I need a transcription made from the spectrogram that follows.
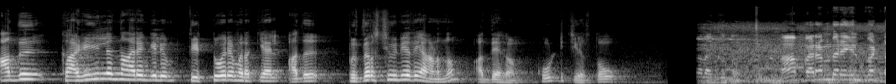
അത് കഴിയില്ലെന്നാരെങ്കിലും തിട്ടൂരമിറക്കിയാൽ അത് പിതൃശൂന്യതയാണെന്നും അദ്ദേഹം കൂട്ടിച്ചേർത്തു. ആ പരമ്പരയിൽപ്പെട്ട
